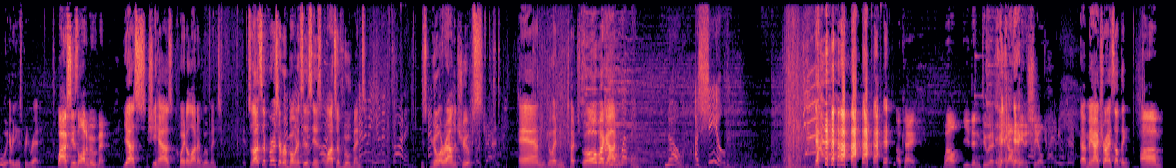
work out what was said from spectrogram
Ooh, everything's pretty red. Wow, she has a lot of movement. Yes, she has quite a lot of movement. So that's the first of her bonuses, is lots of movement. Just go around the troops, and go ahead and touch. Oh my A god! weapon. No, a shield. Okay. Well, you didn't do a good job of being a shield. Uh, may I try something? Um,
